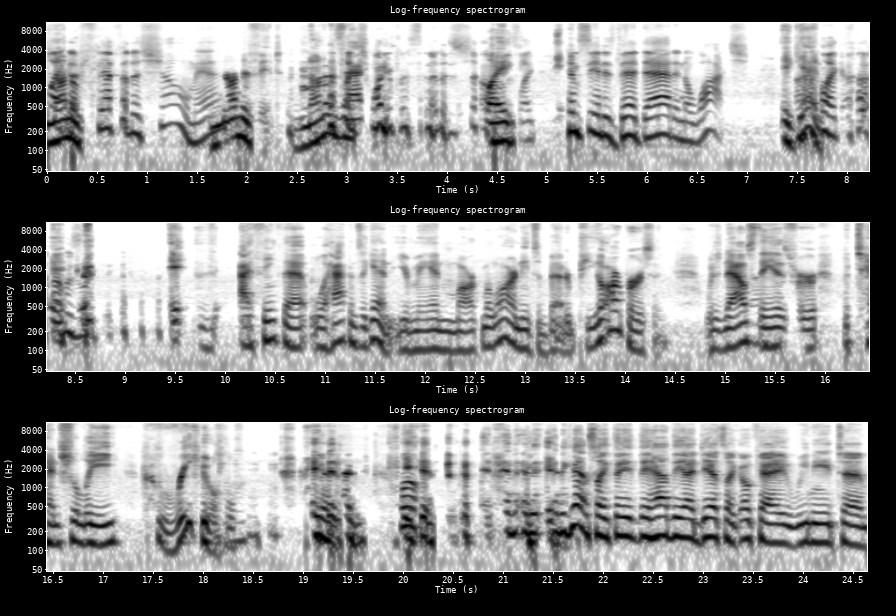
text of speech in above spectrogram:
none like a of fifth of the show man none of it. None of that's like that. 20% of the show like- it's like him seeing his dead dad in the watch Again, like i it- was like it, I think that what happens again, your man Mark Millar needs a better PR person, which now stands for potentially real. Well, and, and, and again, it's like they they have the idea. It's like okay, we need to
